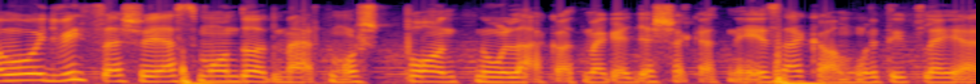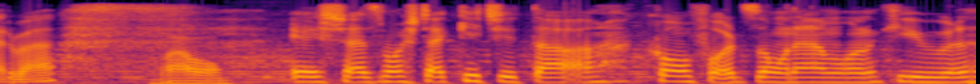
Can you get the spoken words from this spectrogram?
amúgy vicces, hogy ezt mondod, mert most pont nullákat meg egyeseket nézek a multiplayerbe. Wow. És ez most egy kicsit a comfort zónámon kívül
